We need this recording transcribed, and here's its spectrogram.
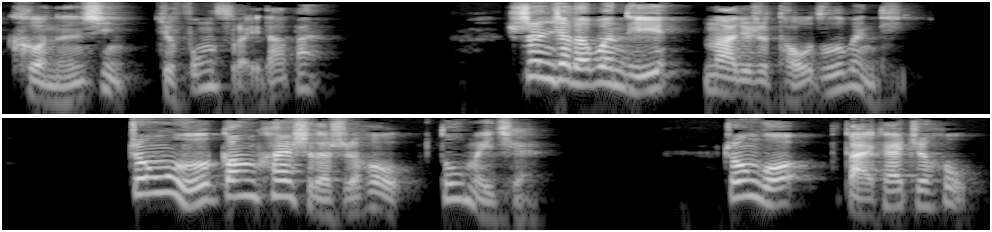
可能性就封死了一大半。剩下的问题那就是投资问题。中俄刚开始的时候都没钱，中国改开之后，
